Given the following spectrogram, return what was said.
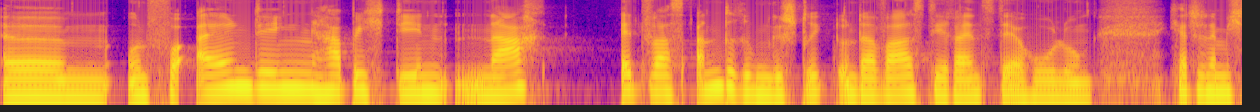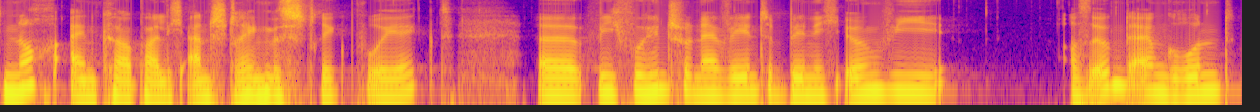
Ähm, und vor allen Dingen habe ich den nach etwas anderem gestrickt und da war es die reinste Erholung. Ich hatte nämlich noch ein körperlich anstrengendes Strickprojekt. Äh, wie ich vorhin schon erwähnte, bin ich irgendwie aus irgendeinem Grund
